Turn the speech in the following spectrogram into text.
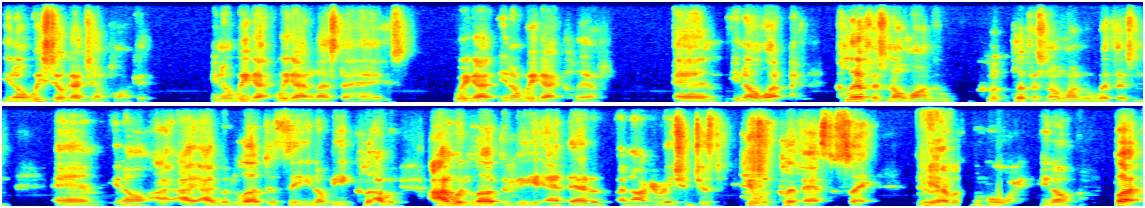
you know we still got Jim Plunkett, you know we got we got Lester Hayes, we got you know we got Cliff, and you know what, Cliff is no longer Cliff is no longer with us, and and you know I I, I would love to see you know be I would I would love to be at that inauguration just hear what Cliff has to say because yeah. the boy, you know. But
